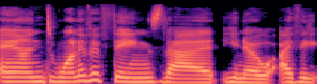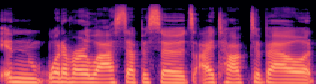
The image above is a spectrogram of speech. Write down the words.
and one of the things that, you know, I think in one of our last episodes, I talked about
